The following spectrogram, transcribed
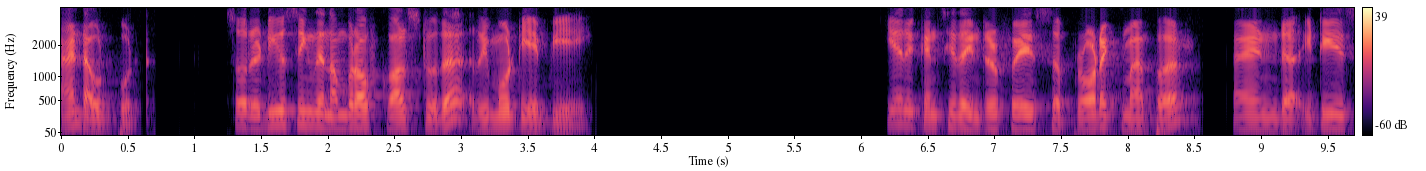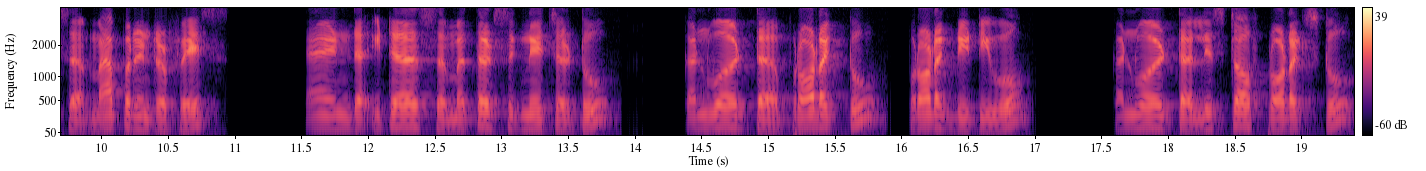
and output. So reducing the number of calls to the remote API. Here you can see the interface uh, product mapper and uh, it is a mapper interface and it has a method signature to convert uh, product to product DTO, convert uh, list of products to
